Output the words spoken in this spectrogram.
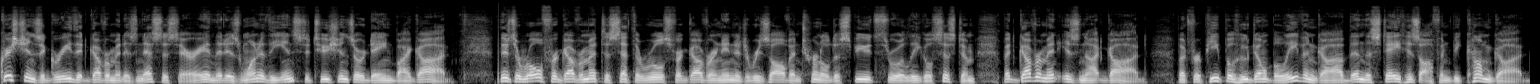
Christians agree that government is necessary and that is one of the institutions ordained by God. There's a role for government to set the rules for governing and to resolve internal disputes through a legal system, but government is not God. But for people who don't believe in God, then the state has often become God.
